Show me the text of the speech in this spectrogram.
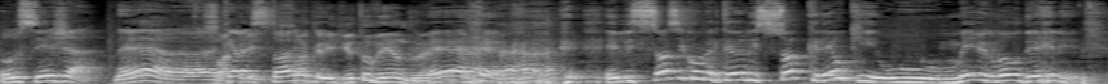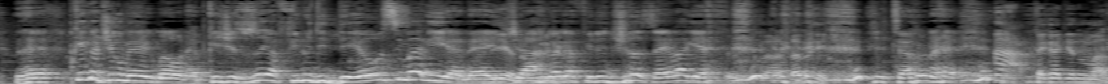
Ou seja, né, Só aquela história Só de- acredito vendo, né? é, ele só se converteu, ele só creu que o meio-irmão dele, né? Por que, que eu digo meio-irmão, né? Porque Jesus era filho de Deus e Maria, né? E Tiago era filho de José e Maria. Exatamente. então, né? Ah, pegadinha no mar.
